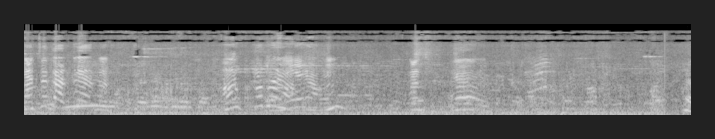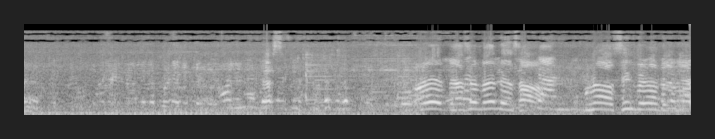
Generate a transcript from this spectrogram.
कैसे करते हैं? कब अरे पैसे मैं देता उन्हें अस्सी रुपया देना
